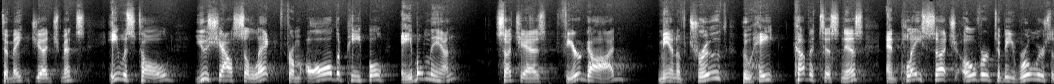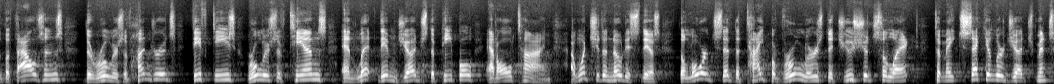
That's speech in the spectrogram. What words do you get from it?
to make judgments, he was told, You shall select from all the people able men, such as fear God, men of truth who hate covetousness, and place such over to be rulers of the thousands, the rulers of hundreds, fifties, rulers of tens, and let them judge the people at all time. I want you to notice this. The Lord said the type of rulers that you should select to make secular judgments,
